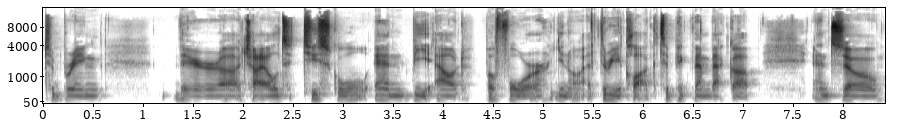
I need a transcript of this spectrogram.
to bring their uh, child to school and be out before you know at three o'clock to pick them back up. And so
